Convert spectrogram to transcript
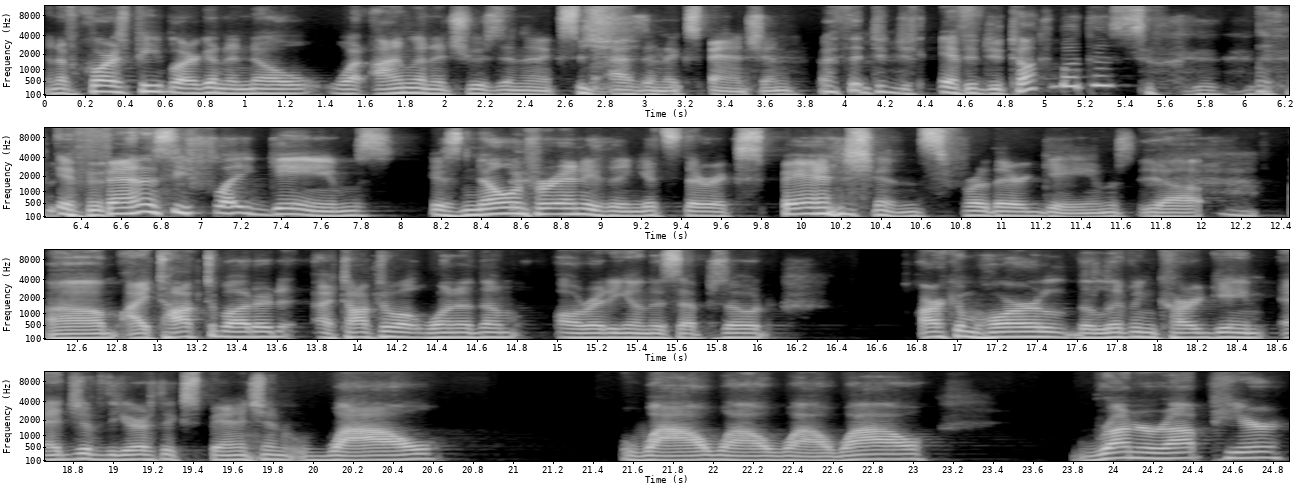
and of course people are going to know what i'm going to choose in an ex- as an expansion. I th- did you If- did you talk about this? if fantasy flight games is known for anything it's their expansions for their games. Yeah. um, i talked about it i talked about one of them already on this episode. Arkham horror the living card game edge of the earth expansion. Wow. Wow wow wow wow runner up here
